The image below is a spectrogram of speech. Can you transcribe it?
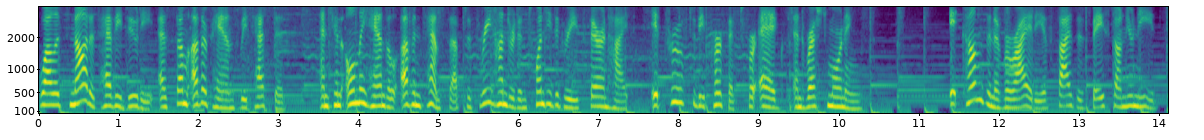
While it's not as heavy-duty as some other pans we tested, and can only handle oven temps up to 320 degrees Fahrenheit, it proved to be perfect for eggs and rushed mornings. It comes in a variety of sizes based on your needs.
